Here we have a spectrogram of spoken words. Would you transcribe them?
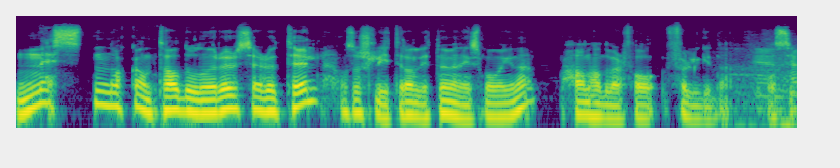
nesten nok antall donorer, ser det ut til, og så sliter han litt med meningsmålingene. Han hadde i hvert fall følgende å si.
